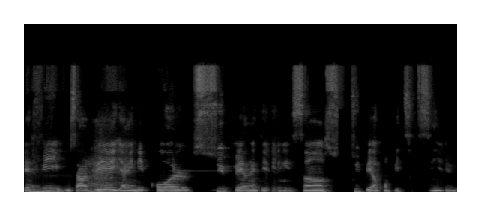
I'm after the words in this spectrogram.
les filles, vous savez, il y a une école super intéressante, super compétitive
